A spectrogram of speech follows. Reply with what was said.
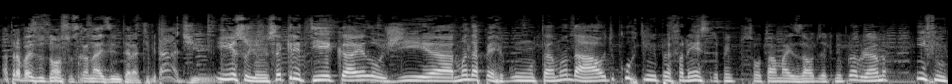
através dos nossos canais de interatividade. Isso, Júnior. Você critica, elogia, manda pergunta, manda áudio, curtinho de preferência, de repente soltar mais áudios aqui no programa. Enfim,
